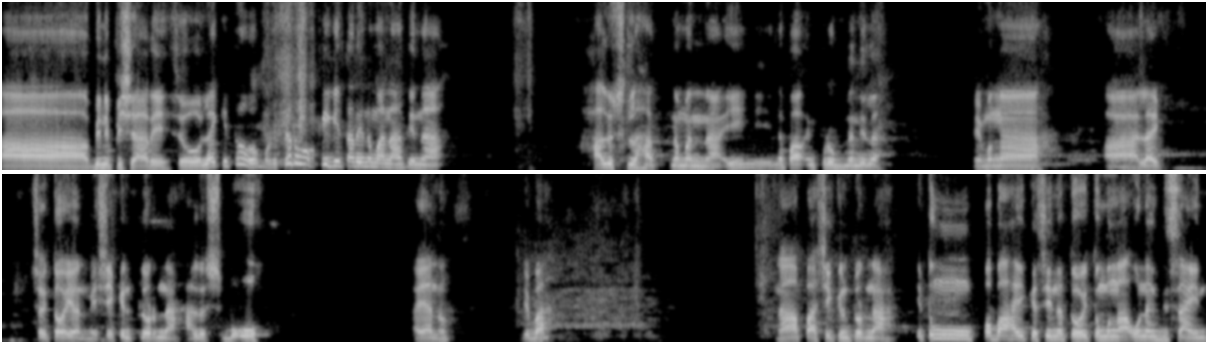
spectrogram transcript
ah beneficiary. So like ito, pero kikita rin naman natin na halos lahat naman na eh, napa-improve na nila. May mga ah, like so ito, yun, may second floor na, halos buo. Ayan, no? 'Di ba? Napa second floor na. Itong pabahay kasi na to, itong mga unang design,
